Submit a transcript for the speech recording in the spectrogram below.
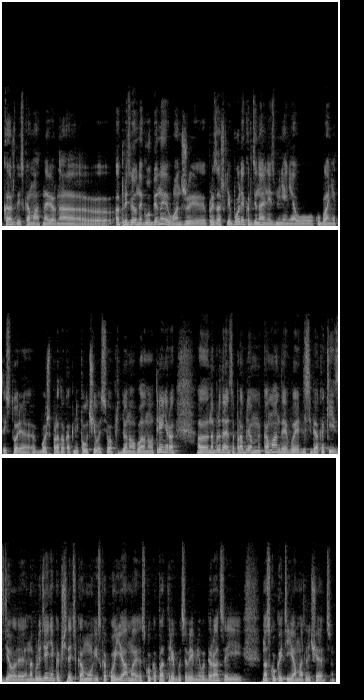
каждой из команд, наверное, э, определенной глубины. У Анжи произошли более кардинальные изменения, у Кубани эта история больше про то, как не получилось у определенного главного тренера. Наблюдая за проблемами команды, вы для себя какие сделали наблюдения, как считаете, кому из какой ямы, сколько потребуется времени выбираться и насколько эти ямы отличаются?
